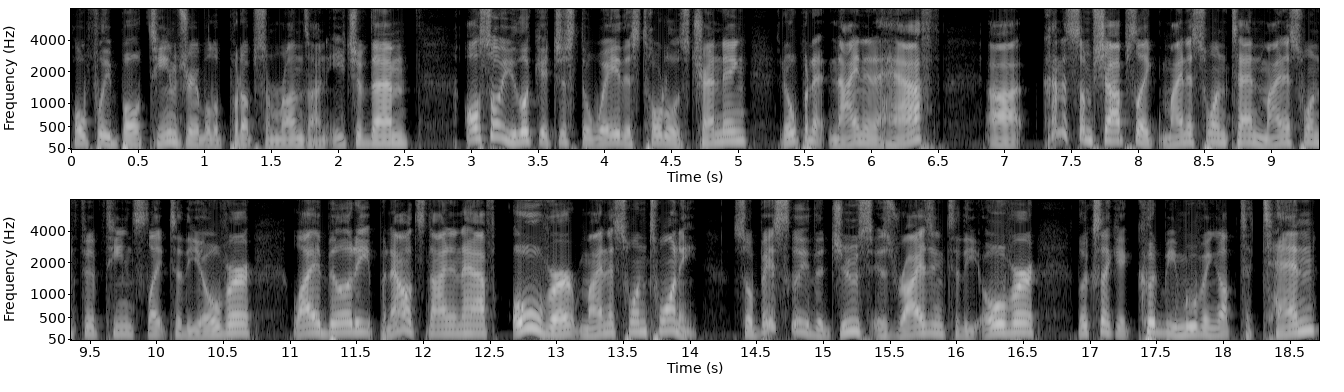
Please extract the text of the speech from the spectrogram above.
Hopefully, both teams are able to put up some runs on each of them. Also, you look at just the way this total is trending. It opened at nine and a half. Uh, kind of some shops like minus 110, minus 115, slight to the over liability, but now it's nine and a half over minus 120. So basically, the juice is rising to the over. Looks like it could be moving up to 10.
